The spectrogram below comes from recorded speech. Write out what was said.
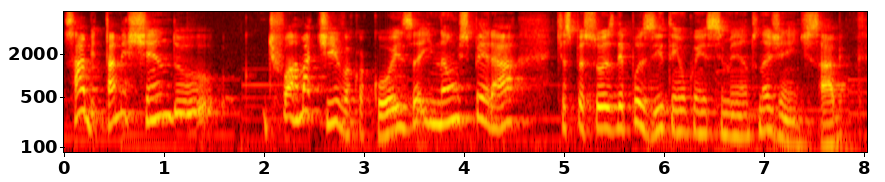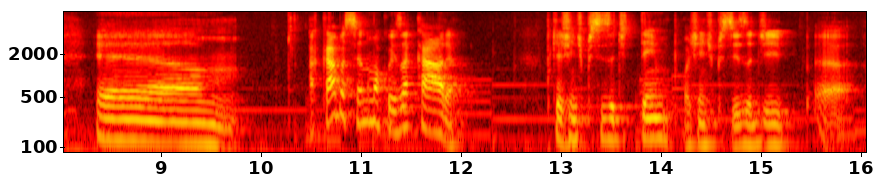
sabe, tá mexendo de forma ativa com a coisa e não esperar que as pessoas depositem o conhecimento na gente, sabe? É... Acaba sendo uma coisa cara, porque a gente precisa de tempo, a gente precisa de, uh, de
